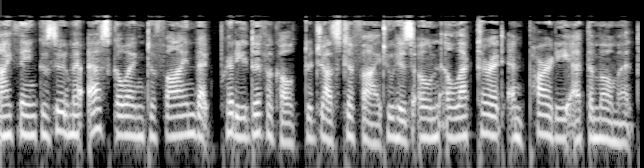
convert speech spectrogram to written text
I think Zuma is going to find that pretty difficult to justify to his own electorate and party at the moment.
